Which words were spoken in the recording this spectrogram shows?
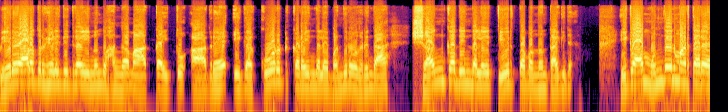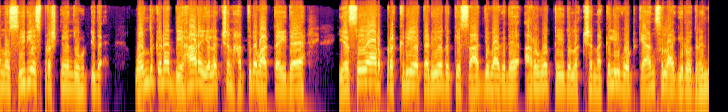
ಬೇರೆ ಯಾರಾದ್ರೂ ಹೇಳಿದಿದ್ರೆ ಇನ್ನೊಂದು ಹಂಗಾಮ ಆಗ್ತಾ ಇತ್ತು. ಆದ್ರೆ ಈಗ ಕೋರ್ಟ್ ಕಡೆಯಿಂದಲೇ ಬಂದಿರೋದ್ರಿಂದ ಶಂಕದಿಂದಲೇ ತೀರ್ಥ ಬಂದಂತಾಗಿದೆ. ಈಗ ಮುಂದೇನ್ ಮಾಡ್ತಾರೆ ಅನ್ನೋ ಸೀರಿಯಸ್ ಪ್ರಶ್ನೆಯೊಂದು ಹುಟ್ಟಿದೆ. ಒಂದು ಕಡೆ ಬಿಹಾರ ಎಲೆಕ್ಷನ್ ಹತ್ತಿರವಾಗ್ತಾ ಇದೆ. ಎಸ್ಎಆರ್ ಪ್ರಕ್ರಿಯೆ ತಡೆಯೋದಕ್ಕೆ ಸಾಧ್ಯವಾಗದೆ ಅರವತ್ತೈದು ಲಕ್ಷ ನಕಲಿ ವೋಟ್ ಕ್ಯಾನ್ಸಲ್ ಆಗಿರೋದ್ರಿಂದ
